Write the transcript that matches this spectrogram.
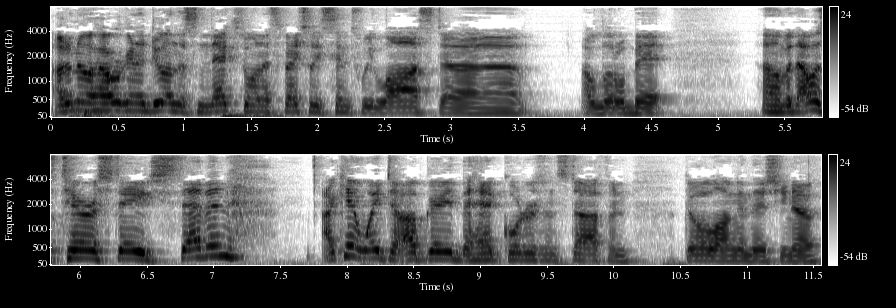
I don't know how we're gonna do on this next one, especially since we lost uh, a little bit. Um, but that was Terror Stage Seven. I can't wait to upgrade the headquarters and stuff and go along in this. You know,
